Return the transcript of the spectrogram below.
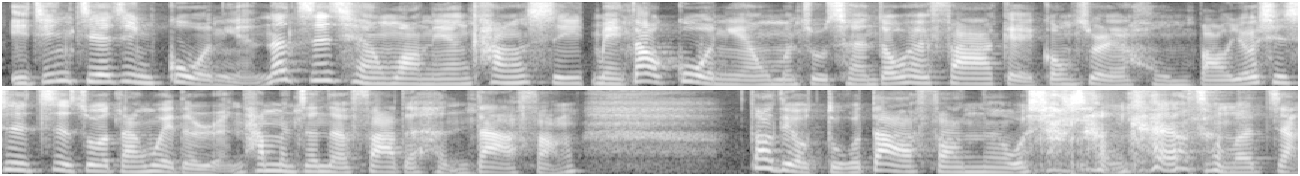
已经接近过年。那之前往年康熙每到过年，我们主持人都会发给工作人员红包，尤其是制作单位的人，他们真的发的很大方。到底有多大方呢？我想想看要怎么讲，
